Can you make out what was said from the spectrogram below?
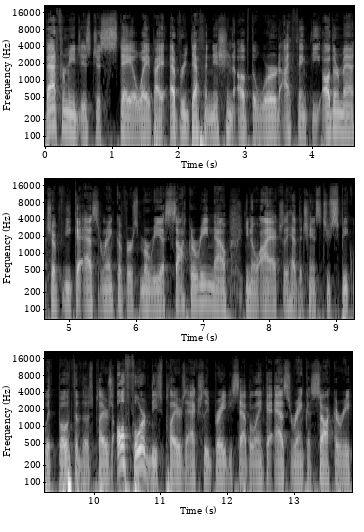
that for me is just stay away by every definition of the word. I think the other match of Vika Azarenka versus Maria Sakkari. Now, you know, I actually had the chance to speak with both of those players. All four of these players, actually, Brady Sabalenka, Azarenka, Sakkari.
